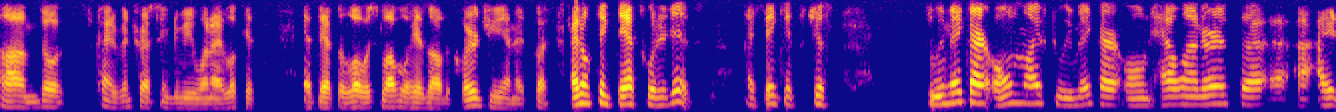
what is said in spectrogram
Um, though it's kind of interesting to me when I look at at that the lowest level has all the clergy in it, but I don't think that's what it is. I think it's just do we make our own life? Do we make our own hell on earth? Uh, I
